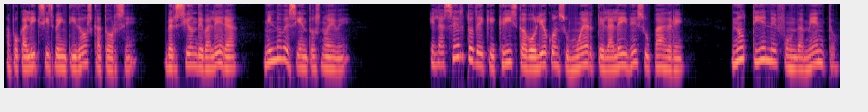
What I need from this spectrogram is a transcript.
Apocalipsis 22, 14. Versión de Valera, 1909. El acerto de que Cristo abolió con su muerte la ley de su Padre no tiene fundamento.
